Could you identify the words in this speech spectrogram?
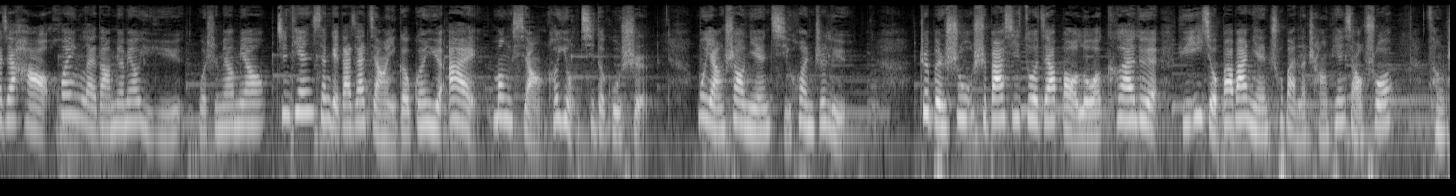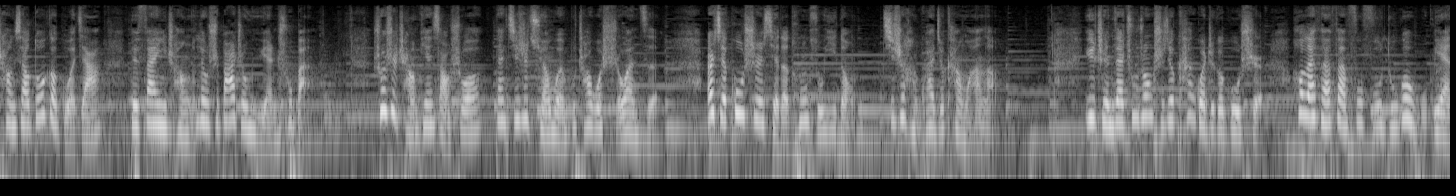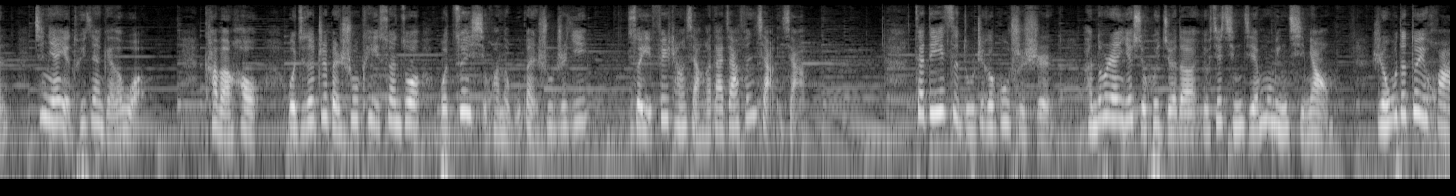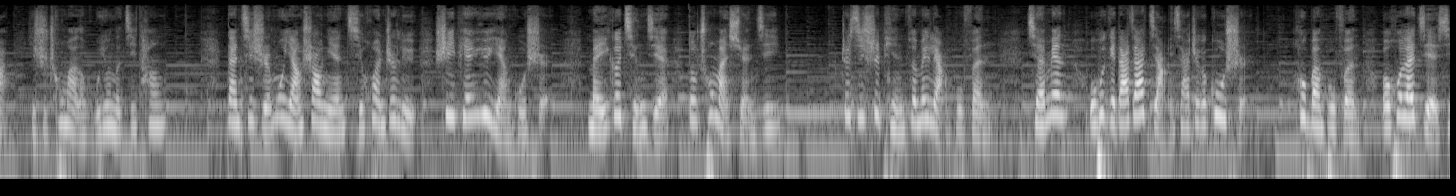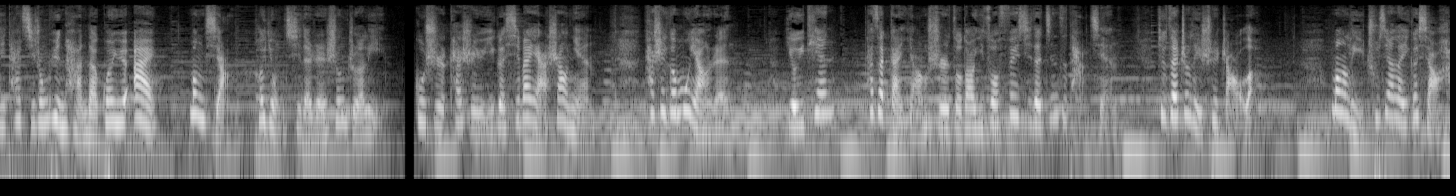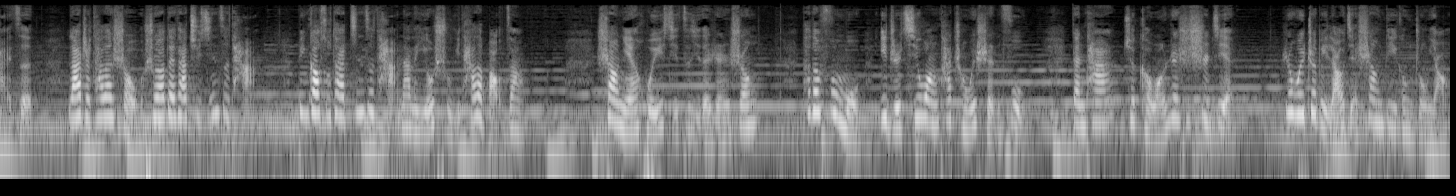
大家好，欢迎来到喵喵与鱼，我是喵喵。今天想给大家讲一个关于爱、梦想和勇气的故事，《牧羊少年奇幻之旅》。这本书是巴西作家保罗·科埃略于1988年出版的长篇小说，曾畅销多个国家，被翻译成68种语言出版。说是长篇小说，但其实全文不超过十万字，而且故事写得通俗易懂，其实很快就看完了。玉晨在初中时就看过这个故事，后来反反复复读过五遍，今年也推荐给了我。看完后，我觉得这本书可以算作我最喜欢的五本书之一，所以非常想和大家分享一下。在第一次读这个故事时，很多人也许会觉得有些情节莫名其妙，人物的对话也是充满了无用的鸡汤。但其实《牧羊少年奇幻之旅》是一篇寓言故事，每一个情节都充满玄机。这期视频分为两部分，前面我会给大家讲一下这个故事，后半部分我会来解析它其中蕴含的关于爱、梦想和勇气的人生哲理。故事开始于一个西班牙少年，他是一个牧羊人。有一天，他在赶羊时走到一座废弃的金字塔前，就在这里睡着了。梦里出现了一个小孩子，拉着他的手说要带他去金字塔，并告诉他金字塔那里有属于他的宝藏。少年回忆起自己的人生。他的父母一直期望他成为神父，但他却渴望认识世界，认为这比了解上帝更重要。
